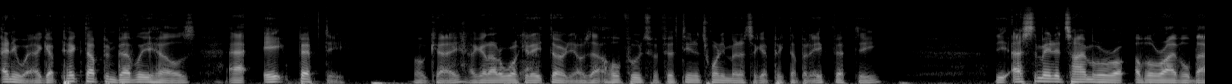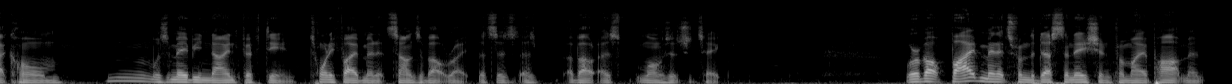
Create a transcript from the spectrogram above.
Anyway, I got picked up in Beverly Hills at 8:50. Okay, I got out of work at 8:30. I was at Whole Foods for 15 to 20 minutes. I got picked up at 8:50. The estimated time of, of arrival back home hmm, was maybe 9:15. 25 minutes sounds about right. That's as, as about as long as it should take. We're about five minutes from the destination from my apartment.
